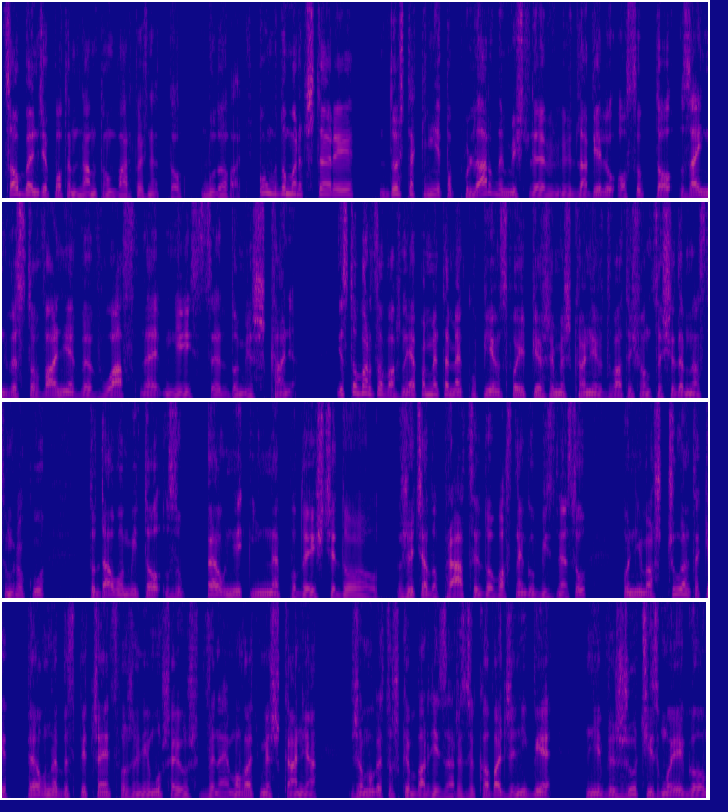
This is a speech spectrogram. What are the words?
co będzie potem nam tą wartość netto budować. Punkt numer cztery, dość taki niepopularny myślę dla wielu osób, to zainwestowanie we własne miejsce do mieszkania. Jest to bardzo ważne. Ja pamiętam, jak kupiłem swoje pierwsze mieszkanie w 2017 roku, to dało mi to zupełnie inne podejście do życia, do pracy, do własnego biznesu, ponieważ czułem takie pełne bezpieczeństwo, że nie muszę już wynajmować mieszkania, że mogę troszkę bardziej zaryzykować, że nikt mnie nie wyrzuci z mojego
